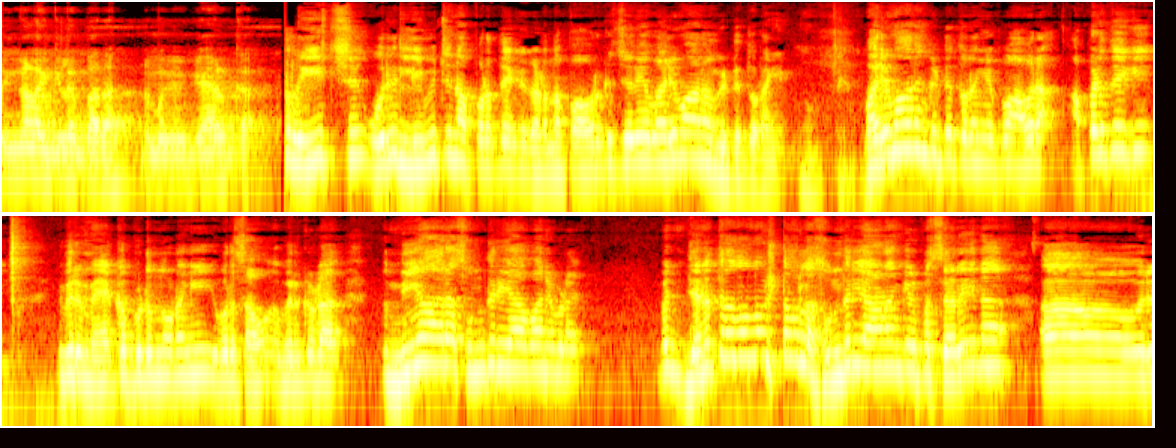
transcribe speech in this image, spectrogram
നിങ്ങളെങ്കിലും പറ നമുക്ക് കേൾക്കാം. റീച്ച് ഒരു ലിമിറ്റിനപ്പുറത്തേക്ക് കടന്നപ്പോൾ അവർക്ക് ചെറിയ വരുമാനം കിട്ടി തുടങ്ങി. വരുമാനം കിട്ടി തുടങ്ങിയപ്പോൾ അവർ അപ്പോഴത്തേക്ക് ഇവർ മേക്കപ്പ് ഇടുന്നു തുടങ്ങി ഇവർ ഇവർക്കിടെ നീ ആരാ സുന്ദരിയാവാൻ ഇവിടെ. ഇപ്പം ജനത്തിനതൊന്നും ഇഷ്ടമല്ല. സുന്ദരിയാണെങ്കിൽ ഇപ്പൊ സെറീന ഒരു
